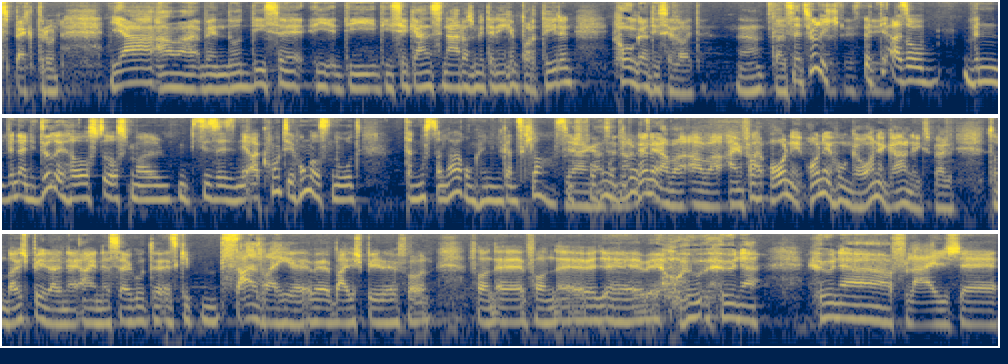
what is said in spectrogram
Spektrum. Ja, aber wenn du diese, die, diese ganzen Nahrungsmittel nicht importieren, hungern diese Leute. Ja, Natürlich. Die, also wenn, wenn eine Dürre herrscht, erstmal eine akute Hungersnot, dann muss da Nahrung hin, ganz klar. So ja, ganz genau. Nee, nee, aber, aber einfach ohne, ohne Hunger, ohne gar nichts. Weil zum Beispiel eine, eine sehr gute, es gibt zahlreiche äh, Beispiele von, von, äh, von äh, äh Hühner, Hühnerfleisch, äh,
